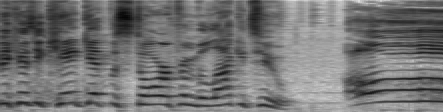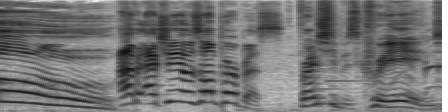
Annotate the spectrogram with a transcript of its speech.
Because he can't get the star from the Lakitu. Oh I, actually, it was on purpose. Friendship is cringe.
